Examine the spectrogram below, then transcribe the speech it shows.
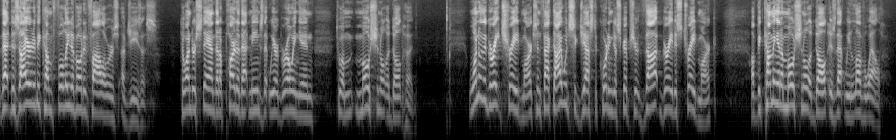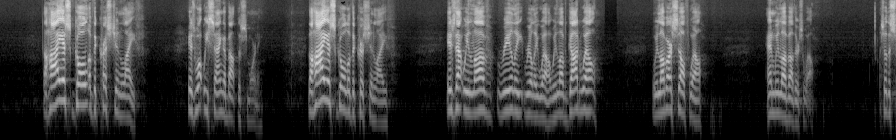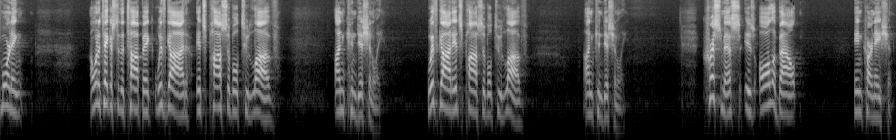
that desire to become fully devoted followers of Jesus. To understand that a part of that means that we are growing in to emotional adulthood. One of the great trademarks, in fact, I would suggest, according to Scripture, the greatest trademark of becoming an emotional adult is that we love well. The highest goal of the Christian life is what we sang about this morning. The highest goal of the Christian life is that we love really, really well. We love God well, we love ourselves well, and we love others well. So this morning, I want to take us to the topic with God, it's possible to love unconditionally. With God, it's possible to love unconditionally. Christmas is all about incarnation.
